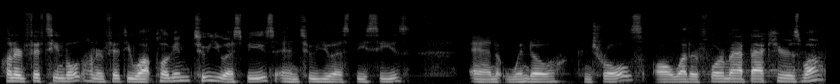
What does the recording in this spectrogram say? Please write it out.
115 volt, 150 watt plug-in, two USBs and two USB-Cs, and window controls, all weather floor mat back here as well,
